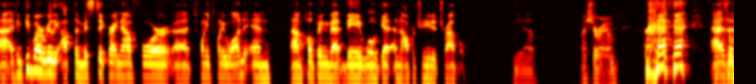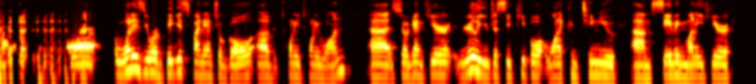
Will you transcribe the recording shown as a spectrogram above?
uh, I think people are really optimistic right now for uh, 2021 and um, hoping that they will get an opportunity to travel. Yeah, I sure am. As am I. Uh, what is your biggest financial goal of 2021? Uh, so again, here, really, you just see people want to continue um, saving money here.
